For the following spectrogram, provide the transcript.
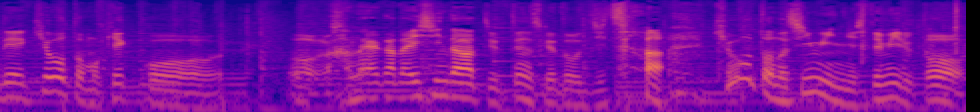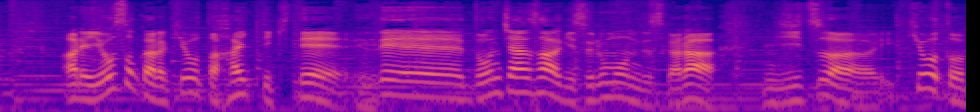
で京都も結構うん華やかな維新だって言ってるんですけど実は京都の市民にしてみるとあれよそから京都入ってきてでどんちゃん騒ぎするもんですから実は京都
